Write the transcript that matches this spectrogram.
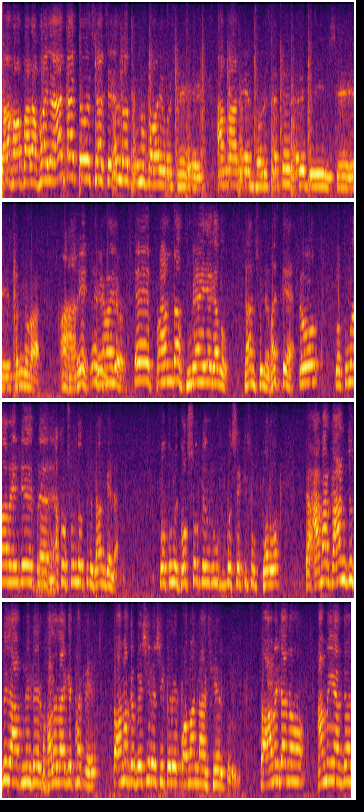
যাহাবার হয়া যাইত শেষে নতুন বয়সে আমারে ধরছে প্রেমের বিষে। ধন্যবাদ। আরে এ প্রাণটা জুড়ে গেল গান শুনে ভাবতে তো? তো তোমার এই যে এত সুন্দর তুমি গান গেলা। তো তুমি দর্শকদের উদ্দেশ্যে কিছু বলো। তা আমার গান যদি আপনাদের ভালো লাগে থাকে, তো আমাকে বেশি বেশি করে কমান আর শেয়ার করুন। তো আমি যেন, আমি একজন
